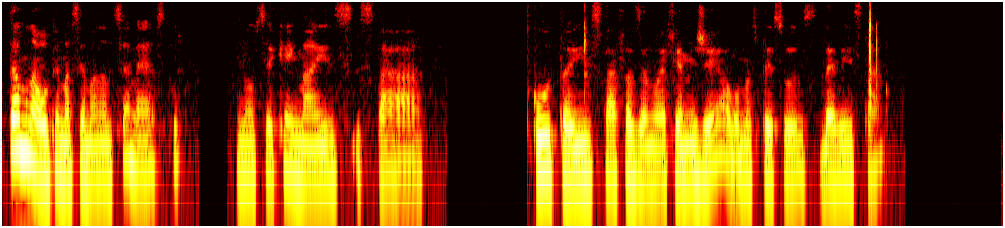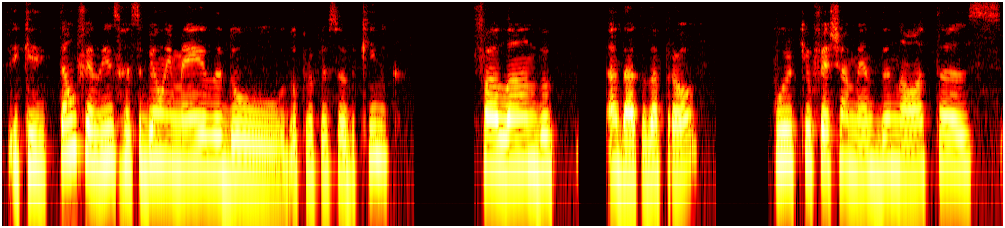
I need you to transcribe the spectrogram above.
Estamos um, na última semana do semestre. Não sei quem mais está escuta e está fazendo o FMG, algumas pessoas devem estar. Fiquei tão feliz, recebi um e-mail do, do professor de Química falando a data da prova, porque o fechamento de notas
